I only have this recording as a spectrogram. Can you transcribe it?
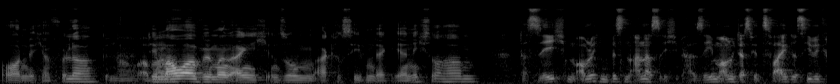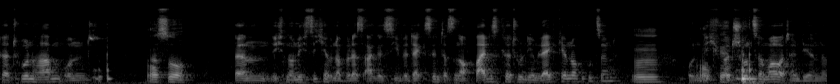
ordentlicher Füller. genau, aber Die Mauer will man eigentlich in so einem aggressiven Deck eher nicht so haben. das sehe ich im Augenblick ein bisschen anders. Ich sehe im Augenblick, dass wir zwei aggressive Kreaturen haben und Ach so. Ähm, ich noch nicht sicher bin, ob wir das aggressive Deck sind. Das sind auch beides Kreaturen, die im Late Game noch gut sind. Mhm. Und ich okay. würde schon zur Mauer tendieren. Da.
